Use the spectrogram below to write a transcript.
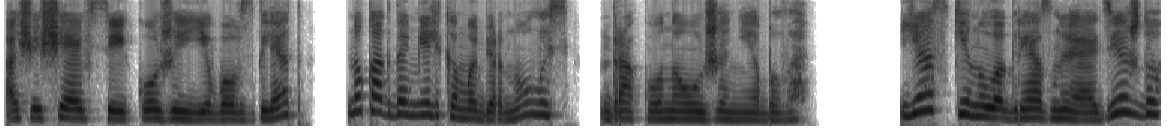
ощущая всей кожей его взгляд, но когда мельком обернулась, дракона уже не было. Я скинула грязную одежду,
